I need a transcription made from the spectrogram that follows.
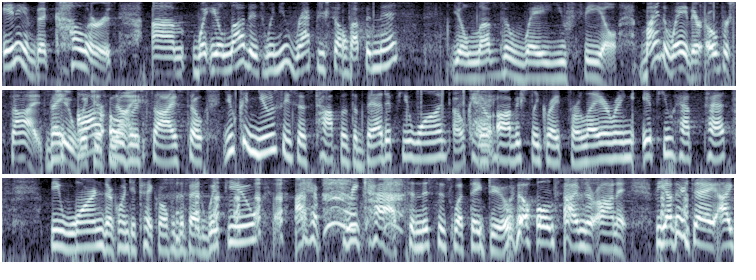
any of the colors, um, what you'll love is when you wrap yourself up in this. You'll love the way you feel. By the way, they're oversized They too, which is nice. They are oversized, so you can use these as top of the bed if you want. Okay. They're obviously great for layering. If you have pets, be warned, they're going to take over the bed with you. I have three cats, and this is what they do the whole time they're on it. The other day, I,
